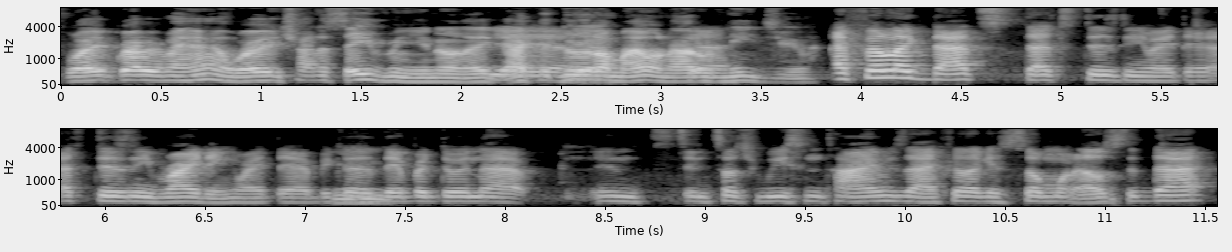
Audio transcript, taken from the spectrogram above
why are you grabbing my hand? Why are you trying to save me? You know, like Yeah, I could yeah, do it on my own. I Yeah. don't need you." I feel like that's that's Disney right there. That's Disney writing right there because Mhm. they've been doing that in in such recent times that I feel like if someone else did that,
